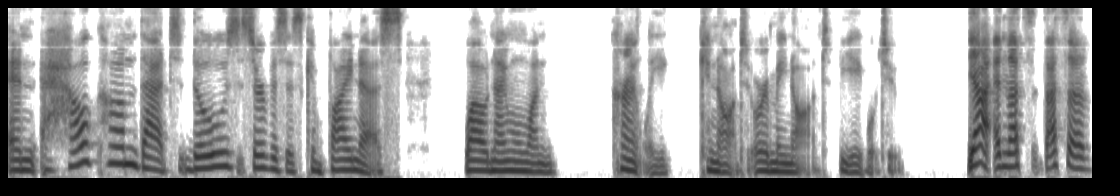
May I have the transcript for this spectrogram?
and how come that those services can find us while 911 currently cannot or may not be able to? Yeah, and that's that's a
